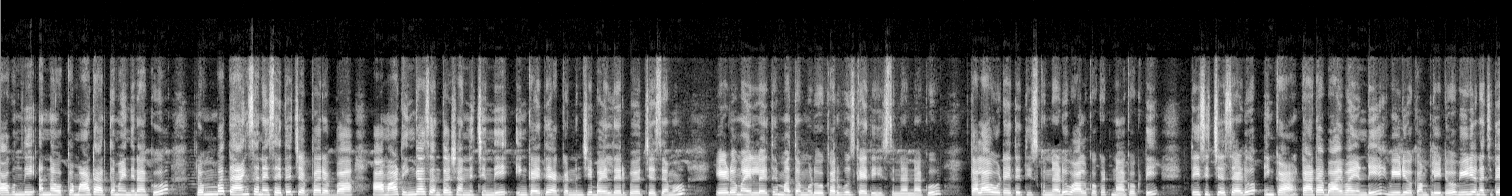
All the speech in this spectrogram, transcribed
బాగుంది అన్న ఒక్క మాట అర్థమైంది నాకు. రొంబ థ్యాంక్స్ అనేసి అయితే చెప్పారబ్బా. ఆ మాట ఇంకా సంతోషాన్ని ఇచ్చింది ఇంకైతే అక్కడి నుంచి బయలుదేరిపోయి వచ్చేసాము. ఏడో మైల్లో అయితే మా తమ్ముడు కర్బూజ్కి తీసిస్తున్నాడు నాకు. తలా ఒకటైతే తీసుకున్నాడు వాళ్ళకొకటి నాకొకటి తీసిచ్చేసాడు ఇంకా టాటా బాయ్ బాయ్ అండి. Video complete. వీడియో నచ్చితే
